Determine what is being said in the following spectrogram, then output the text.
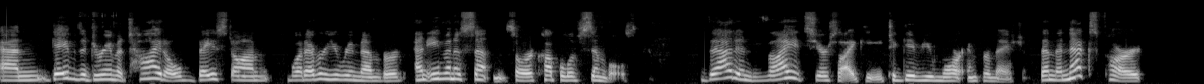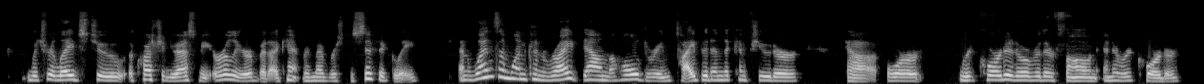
and gave the dream a title based on whatever you remembered, and even a sentence or a couple of symbols, that invites your psyche to give you more information. Then the next part which relates to a question you asked me earlier, but I can't remember specifically. And when someone can write down the whole dream, type it in the computer, uh, or record it over their phone and a recorder,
